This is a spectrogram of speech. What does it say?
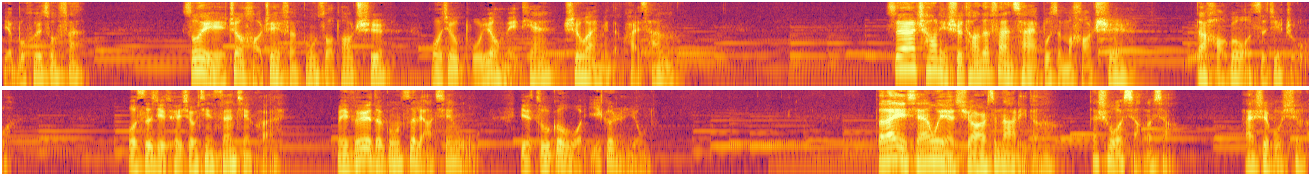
也不会做饭，所以正好这份工作包吃，我就不用每天吃外面的快餐了。虽然厂里食堂的饭菜不怎么好吃。但好过我自己煮。我自己退休金三千块，每个月的工资两千五，也足够我一个人用了。本来以前我也去儿子那里的，但是我想了想，还是不去了。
